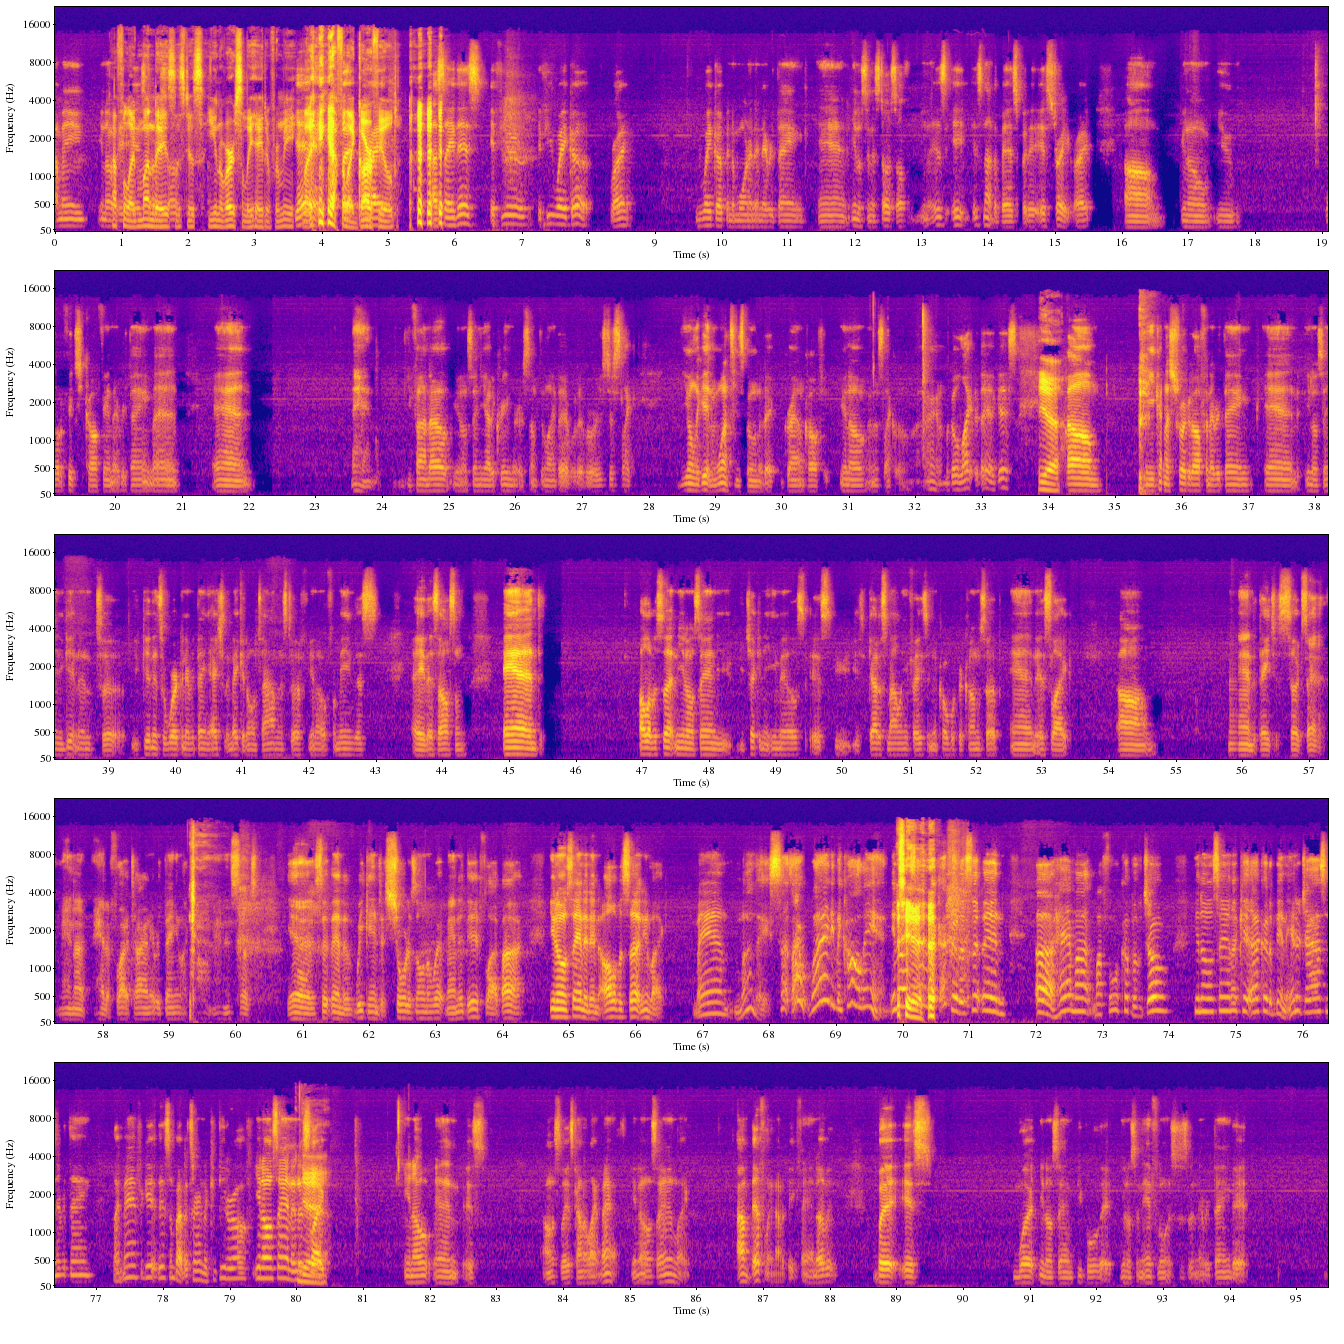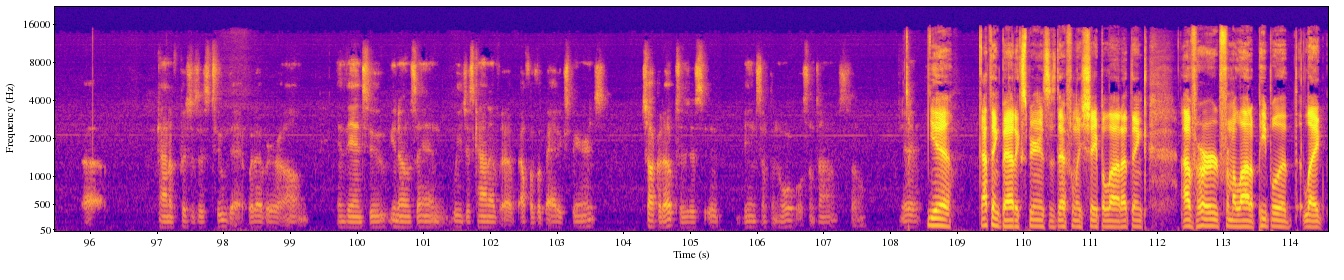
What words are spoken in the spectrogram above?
I mean, you know, I feel it, like Mondays is just universally hated for me. Yeah, like, I feel like Garfield. Right, I say this: if you if you wake up right, you wake up in the morning and everything, and you know, since it starts off, you know, it's it, it's not the best, but it, it's straight, right? Um, you know, you go to fix your coffee and everything, man, and man, you find out, you know, saying you got a creamer or something like that, whatever. It's just like you only getting one teaspoon of that ground coffee, you know, and it's like, oh, all right, I'm gonna go light today, I guess. Yeah. Um, and you kind of shrug it off and everything, and you know, saying you're getting into you're getting into work and everything, you actually make it on time and stuff. You know, for me, that's hey, that's awesome. And all of a sudden, you know, what I'm saying you you checking your emails, it's you, got a smile on your face, and your coworker comes up, and it's like, um, man, the day just sucks. At man, I had a flat tire and everything. Like, oh man, it sucks. Yeah, sit there, and the weekend just short on the wet, man. It did fly by. You know what I'm saying? And then all of a sudden you're like, man, Monday sucks. I, why I didn't even call in? You know what. I'm saying? Like I could have sit there and uh, had my, my full cup of Joe. You know what I'm saying? I could I could have been energized and everything. Like, man, forget this. I'm about to turn the computer off. You know what I'm saying? And it's yeah. like, you know, and it's honestly it's kind of like math. You know what I'm saying? Like, I'm definitely not a big fan of it, but it's what you know, saying people that you know, some influences and everything that uh, kind of pushes us to that, whatever. Um, and then to, you know what I'm saying, we just kind of, uh, off of a bad experience, chalk it up to just it being something horrible sometimes. So, yeah. Yeah. I think bad experiences definitely shape a lot. I think I've heard from a lot of people that, like,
